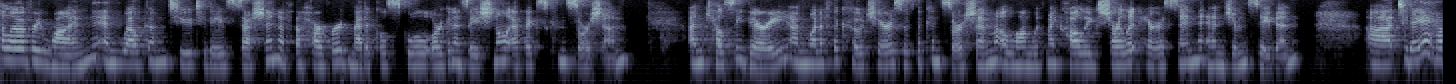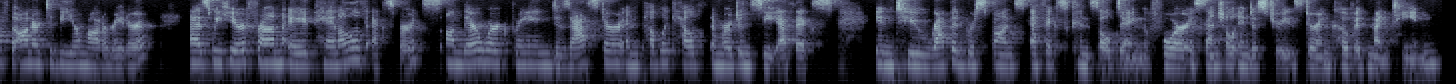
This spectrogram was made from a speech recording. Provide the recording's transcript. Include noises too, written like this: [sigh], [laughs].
Hello, everyone, and welcome to today's session of the Harvard Medical School Organizational Ethics Consortium. I'm Kelsey Berry. I'm one of the co-chairs of the consortium, along with my colleagues Charlotte Harrison and Jim Sabin. Uh, today, I have the honor to be your moderator as we hear from a panel of experts on their work bringing disaster and public health emergency ethics into rapid response ethics consulting for essential industries during COVID-19.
